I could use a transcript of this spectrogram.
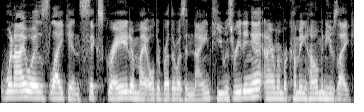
when I was like in sixth grade and my older brother was in ninth, he was reading it. And I remember coming home and he was like,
